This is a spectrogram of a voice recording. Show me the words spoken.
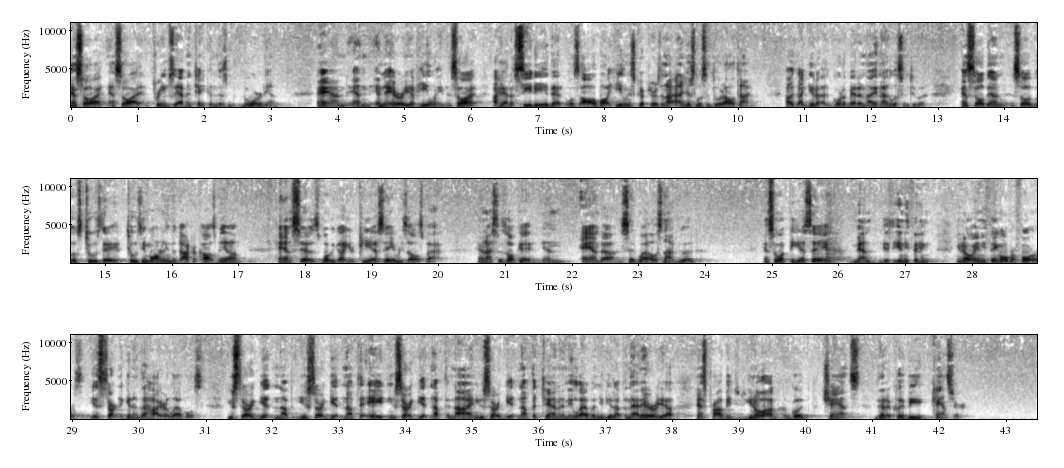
And so I, and so I, previously I've been taking this, the Word in and, and in the area of healing. And so I, I had a CD that was all about healing scriptures, and I, I just listened to it all the time. I, I get I go to bed at night and I listen to it. And so then, so it was Tuesday, Tuesday morning, the doctor calls me up and says, well, we got your PSA results back. And I says, okay. And, and, uh, said, well, it's not good. And so a PSA, men, is anything, you know, anything over four is, is starting to get into the higher levels. You start getting up, you start getting up to eight, and you start getting up to nine, you start getting up to 10 and 11, you get up in that area, and it's probably, you know, a, a good chance that it could be cancer.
